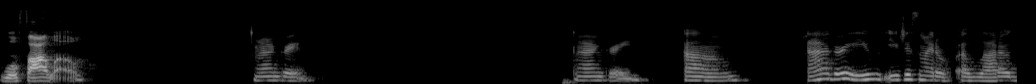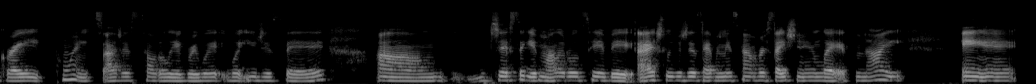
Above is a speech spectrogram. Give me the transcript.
will follow i agree. I agree. Um i agree. You you just made a, a lot of great points. I just totally agree with what you just said. Um just to give my little tidbit i actually was just having this conversation last night and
